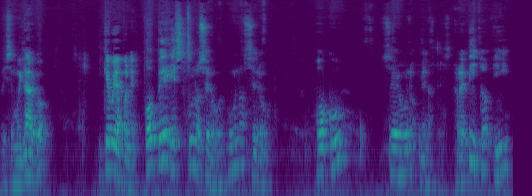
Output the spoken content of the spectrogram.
lo hice muy largo. ¿Y qué voy a poner? OP es 1, 0, 1, 0, 1. OQ, 0, 1, menos 3. Repito, IJK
